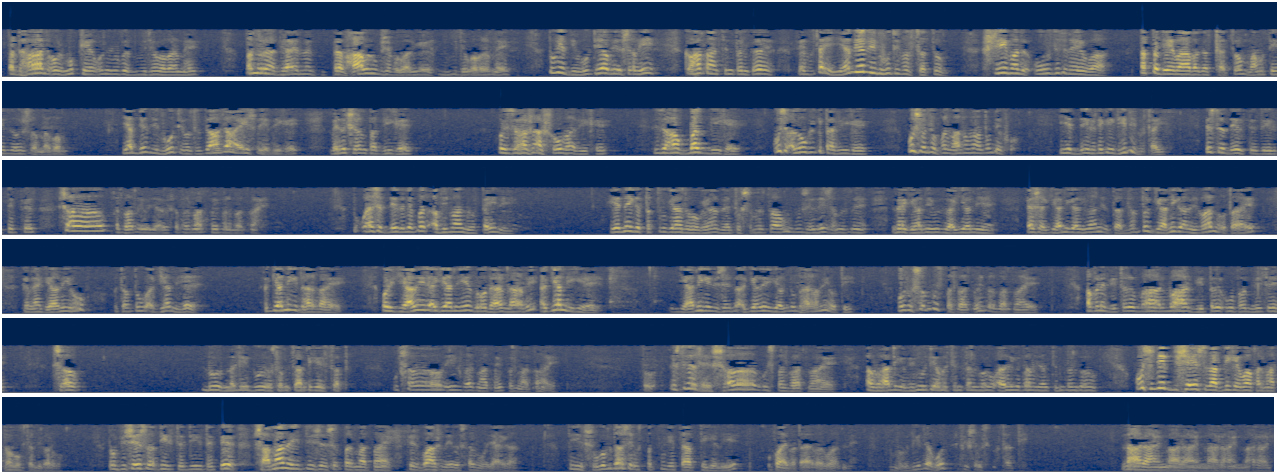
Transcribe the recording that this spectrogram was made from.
प्रधान और मुख्य उन रूप विभूतियों का वर्णन है पंद्रह अध्याय में प्रभाव रूप से भगवान के विभूतियों का वर्ण है तो ये विभूतियाँ भी सभी कहाँ कहाँ चिंतन करे? बताइए यद्य विभूति तत्व श्रीमद ऊर्जित नहीं हुआ तत्व देवावगत तत्व मम तेजो संभवम यद्य विभूति जहाँ जहाँ ऐश्वर्य दिखे विलक्षणता दिखे। और जहाँ शोभा दिखे जहाँ बल दिखे उस अलौकिकता दिखे उसमें जो परमात्मा तो देखो ये देखने की रीति बताई। इससे देखते देखते फिर सब परमात्मा हो जाएगा, सब परमात्मा ही परमात्मा है। तो ऐसे देखने पर अभिमान होता ही नहीं। ये नहीं कि तत्व ज्ञान हो गया, मैं तो समझता हूँ, दूसरे नहीं समझते मैं ज्ञानी हूँ अज्ञानी है। ऐसा ज्ञानी का अभिमान नहीं होता। जब तक ज्ञानी का अभिमान होता है कि मैं ज्ञानी हूँ, तब तो वो अज्ञानी है। अज्ञानी की धारणा है। और ज्ञानी अज्ञानी, ये दो धारणा भी अज्ञानी की है। ज्ञानी के विषय में, अज्ञानी ज्ञान तो धारणा नहीं होती। वो तो सब कुछ परमात्मा ही परमात्मा है। अपने भीतर, बाहर बाहर, भीतर, ऊपर, नीचे, सब दूर, नदी, दूर शांति के सत सब एक परमात्मा ही परमात्मा है। तो इस तरह से सब कुछ परमात्मा है। अब आदि की विभूति में चिंतन करो, आदि के चिंतन करो। उस भी विशेष राधि के वह परमात्मा को चिंतन करो। तो विशेष दिखते दिखते फिर सामान्य रीति से परमात्मा है, फिर वासुदेव सर्व हो जाएगा। तो ये सुगमता से उस पत्नी की प्राप्ति के लिए उपाय बताया भगवान ने। भगवदगीता बहुत फ़िक्र से बताती नारायण नारायण नारायण नारायण।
